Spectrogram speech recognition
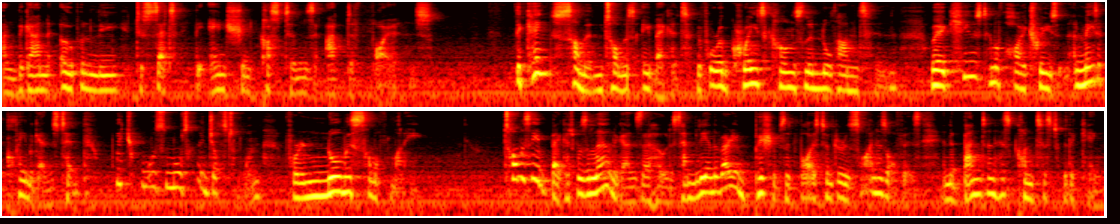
and began openly to set the ancient customs at defiance. The king summoned Thomas A. Becket before a great council in Northampton, where accused him of high treason and made a claim against him which was not a just one, for an enormous sum of money. Thomas A. Becket was alone against their whole assembly, and the very bishops advised him to resign his office and abandon his contest with the king.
